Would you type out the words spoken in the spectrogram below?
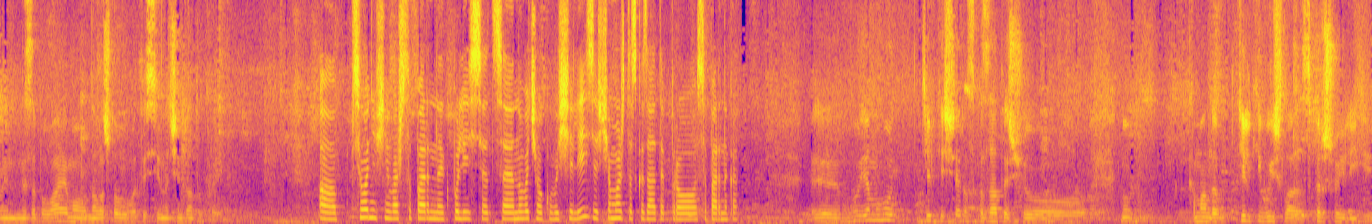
ми не забуваємо налаштовуватися на чемпіонат України. А, Сьогоднішній ваш суперник Полісся це новачок у вищій лізі. Що можете сказати про суперника? Е, Ну, я можу тільки ще раз сказати, що ну, команда тільки вийшла з першої ліги.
